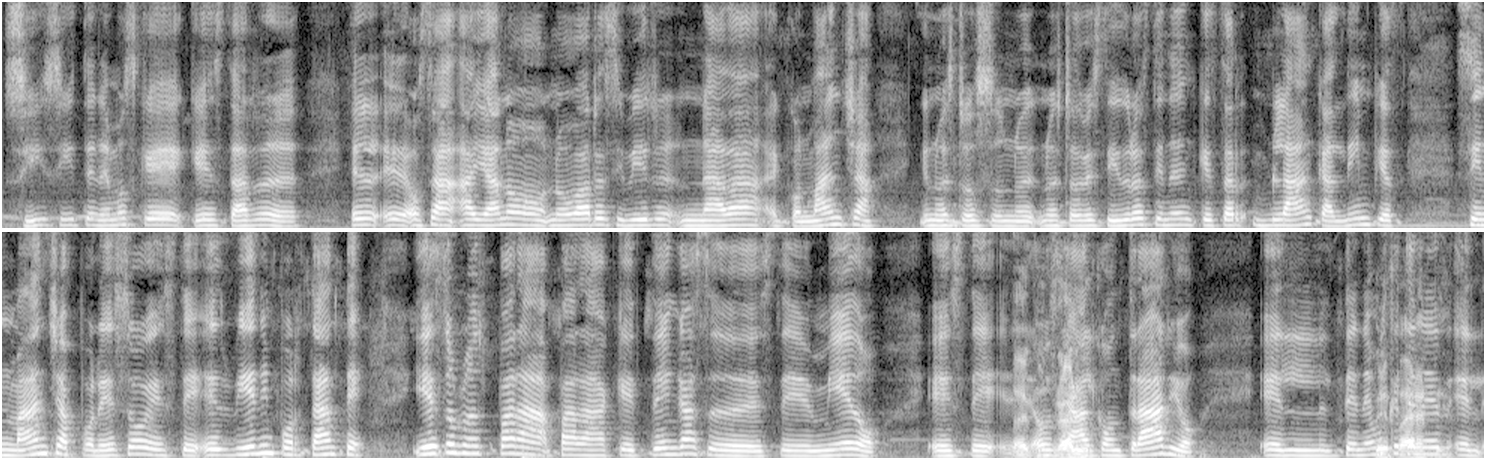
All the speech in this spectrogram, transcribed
Sí, sí, tenemos que, estar, eh, eh, o sea, allá no, no va a recibir nada eh, con mancha, nuestros, nuestras vestiduras tienen que estar blancas, limpias, sin mancha. Por eso este, es bien importante. Y esto no es para, para que tengas este, miedo. Este, o sea, al contrario. El, tenemos que tener el,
